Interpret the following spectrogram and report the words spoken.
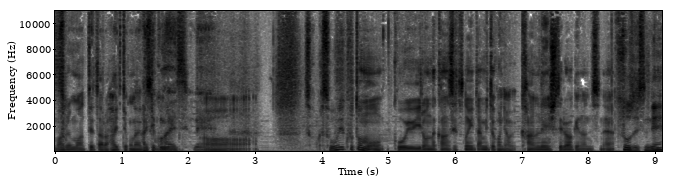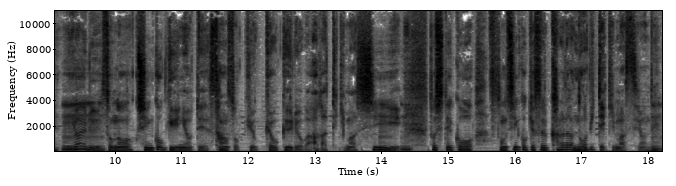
丸まってたら入ってこないですよ入ってこないですよね。ああそういうこともこういういろんな関節の痛みとかには関連してるわけなんですねそうですね。うんいわゆるその深呼吸によって酸素供供給量が上がってきますし、うんうんそしてこう、その深呼吸する体が伸びてきますよね。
